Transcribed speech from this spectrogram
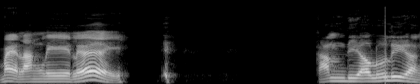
ไม่ลังเลเลยคำเดียวรู้เรื่อง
